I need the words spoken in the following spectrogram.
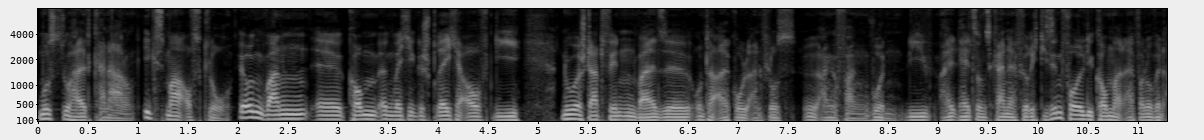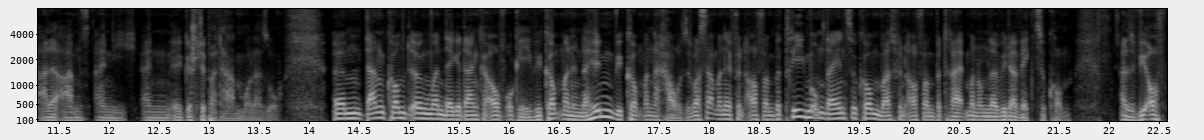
musst du halt, keine Ahnung, x-mal aufs Klo. Irgendwann äh, kommen irgendwelche Gespräche auf, die nur stattfinden, weil sie unter Alkoholeinfluss äh, angefangen wurden. Die halt, hält sonst keiner für richtig sinnvoll. Die kommen halt einfach nur, wenn alle abends eigentlich einen äh, geschlippert haben oder so. Ähm, dann kommt irgendwann der Gedanke auf, okay, wie kommt man denn dahin? Wie kommt man nach Hause? Was hat man denn für einen Aufwand betrieben, um dahin zu kommen? Was für einen Aufwand betreibt man, um da wieder wegzukommen? Also wie oft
